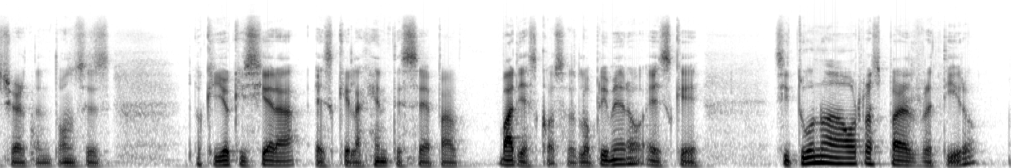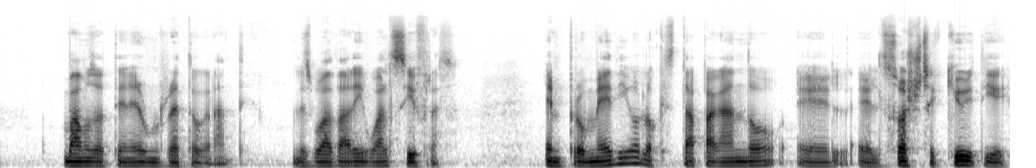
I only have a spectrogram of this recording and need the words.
¿Cierto? Entonces, lo que yo quisiera es que la gente sepa varias cosas. Lo primero es que si tú no ahorras para el retiro, vamos a tener un reto grande. Les voy a dar igual cifras. En promedio, lo que está pagando el, el Social Security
